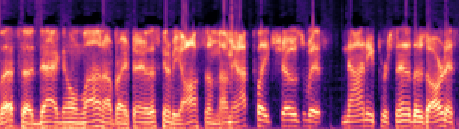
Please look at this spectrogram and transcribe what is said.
That's a daggone lineup right there. That's going to be awesome. I mean, I've played shows with 90% of those artists.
